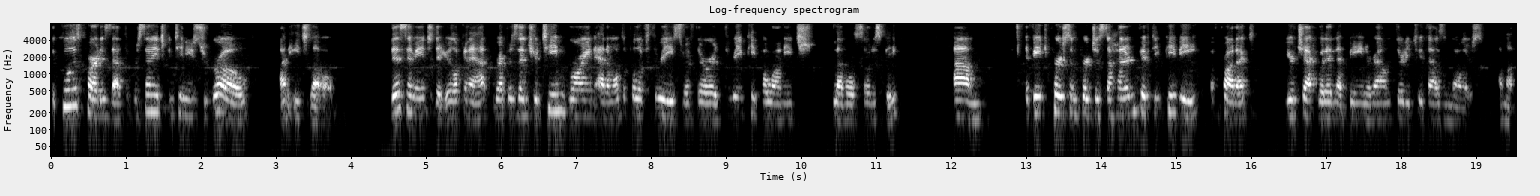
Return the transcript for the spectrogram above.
The coolest part is that the percentage continues to grow on each level. This image that you're looking at represents your team growing at a multiple of three. So if there are three people on each level, so to speak, um, if each person purchased 150 PV of product, your check would end up being around $32,000 a month.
